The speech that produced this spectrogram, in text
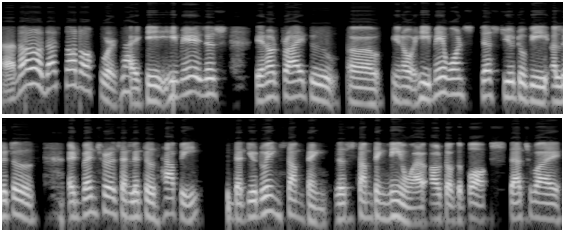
Uh, no, no, that's not awkward. Like he, he may just, you know, try to, uh, you know, he may want just you to be a little adventurous and little happy that you're doing something, just something new out of the box. That's why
